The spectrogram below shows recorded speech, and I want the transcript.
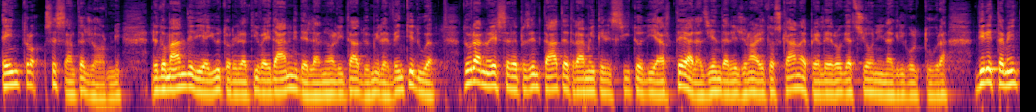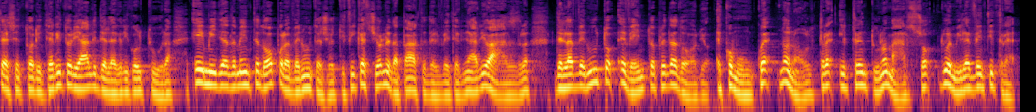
entro 60 giorni. Le domande di aiuto relative ai danni dell'annualità 2022 dovranno essere presentate tra tramite il sito di Artea, l'azienda regionale toscana per le erogazioni in agricoltura, direttamente ai settori territoriali dell'agricoltura e immediatamente dopo l'avvenuta certificazione da parte del veterinario ASL dell'avvenuto evento predatorio e comunque non oltre il 31 marzo 2023.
